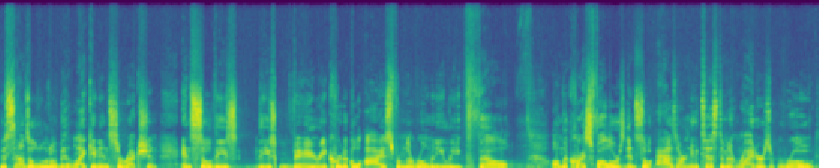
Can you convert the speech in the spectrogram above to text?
This sounds a little bit like an insurrection. And so these, these very critical eyes from the Roman elite fell on the Christ followers. And so, as our New Testament writers wrote,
